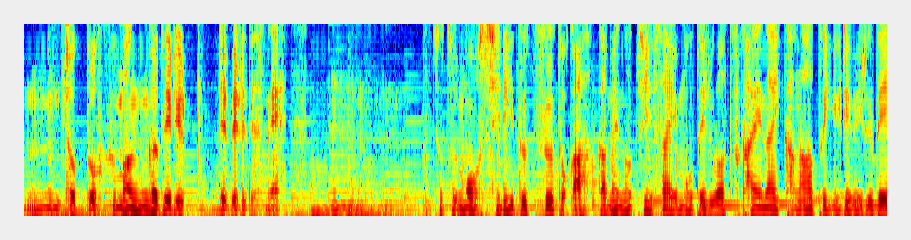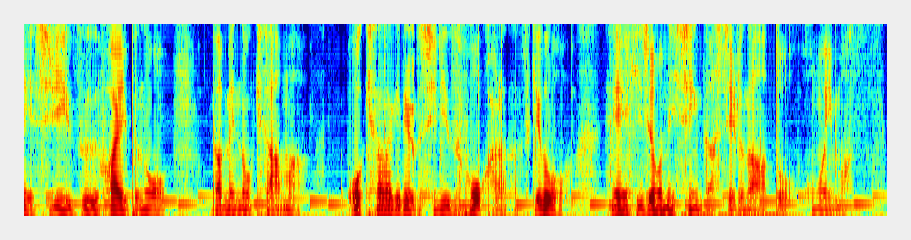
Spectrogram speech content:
うん、ちょっと不満が出るレベルですね。うん。ちょっともうシリーズ2とか画面の小さいモデルは使えないかなというレベルでシリーズ5の画面の大きさ、まあ、大きさだけで言うとシリーズ4からなんですけど、えー非常に進化してるなと思います。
